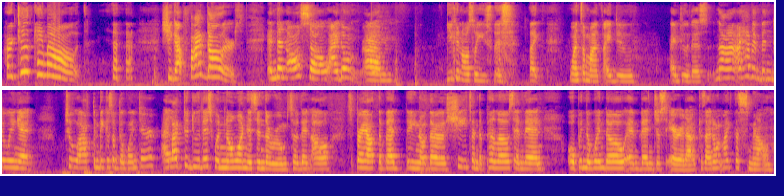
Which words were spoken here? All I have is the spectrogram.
her tooth came out. she got five dollars, and then also I don't. Um, you can also use this like once a month. I do, I do this. Nah, I haven't been doing it too often because of the winter. I like to do this when no one is in the room. So then I'll spray out the bed, you know, the sheets and the pillows, and then open the window and then just air it out because I don't like the smell,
